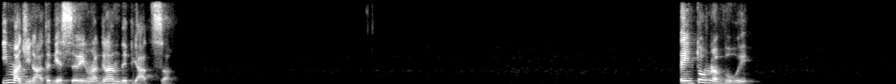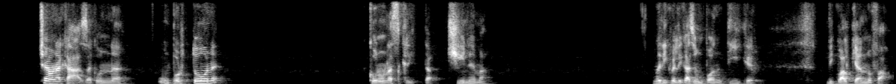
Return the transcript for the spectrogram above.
immaginate di essere in una grande piazza. E intorno a voi c'è una casa con un portone con una scritta cinema. Una di quelle case un po' antiche di qualche anno fa.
